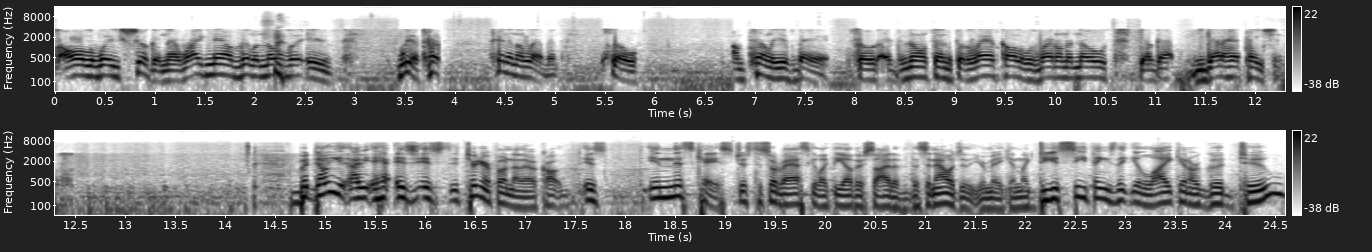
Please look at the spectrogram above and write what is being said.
all the way sugar. Now, right now, Villanova is we are. T- 10 and 11. So I'm telling you, it's bad. So uh, you know what I'm saying. So the last caller was right on the nose. Y'all got you got to have patience. But don't you? I mean, is is turn your phone down there, Carl? Is in this case, just to sort of ask you like the other side of this analogy that you're making, like, do you see things that you like and are good too?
